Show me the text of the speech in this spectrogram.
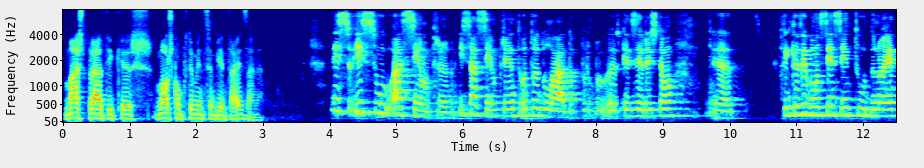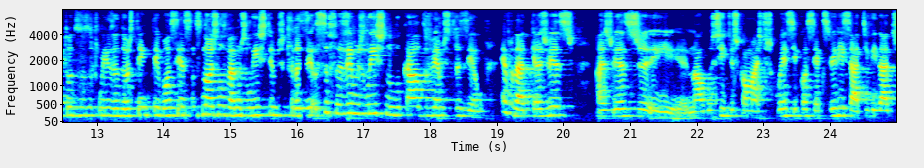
más práticas, maus comportamentos ambientais, Ana? Isso, isso há sempre, isso há sempre em todo lado. Quer dizer, estão, uh, tem que haver bom senso em tudo, não é? Todos os utilizadores têm que ter bom senso. Se nós levamos lixo, temos que trazer. Se fazemos lixo no local, devemos trazê-lo. É verdade que às vezes, às vezes, e em alguns sítios com mais frequência, consegue-se ver isso. Há atividades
